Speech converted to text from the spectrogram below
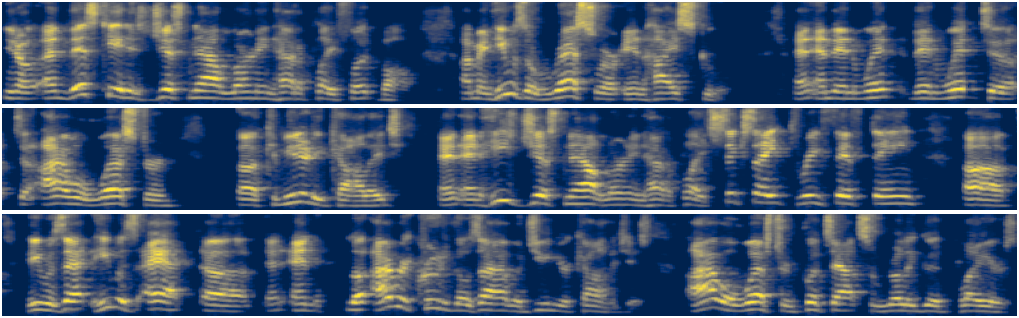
You know, and this kid is just now learning how to play football. I mean, he was a wrestler in high school and, and then went then went to, to Iowa Western uh, Community College and, and he's just now learning how to play. 6'8", 315. Uh, he was at he was at uh, and, and, look, I recruited those Iowa junior colleges. Iowa Western puts out some really good players.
